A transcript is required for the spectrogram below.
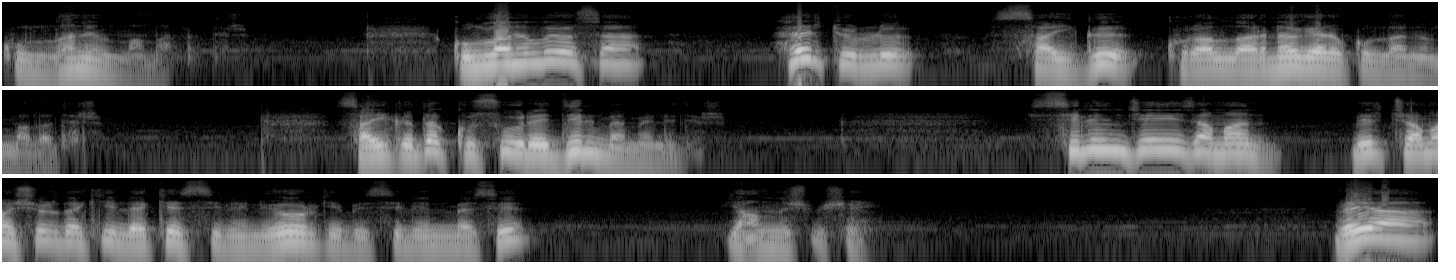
kullanılmamalıdır. Kullanılıyorsa her türlü saygı kurallarına göre kullanılmalıdır. Saygıda kusur edilmemelidir. Silineceği zaman bir çamaşırdaki leke siliniyor gibi silinmesi yanlış bir şey. Veya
